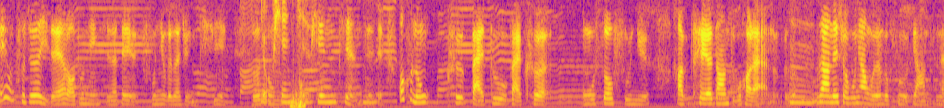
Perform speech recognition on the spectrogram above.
哎，我感觉现在老多人其实对妇女搿只群体有偏见，偏见，对对，包括侬看百度百科，我搜妇女。好配一张图好了，侬觉得？那小姑娘画成搿副样子呢？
